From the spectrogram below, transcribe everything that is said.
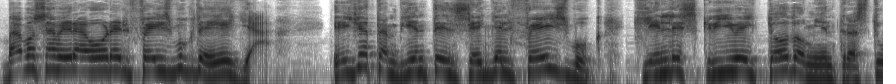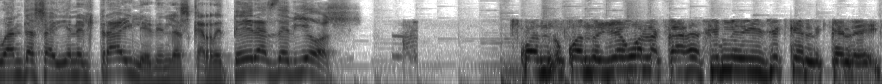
Vamos a ver ahora el Facebook de ella. Ella también te enseña el Facebook, quién le escribe y todo mientras tú andas ahí en el tráiler, en las carreteras de Dios. Cuando, cuando llego a la casa sí me dice que, que,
